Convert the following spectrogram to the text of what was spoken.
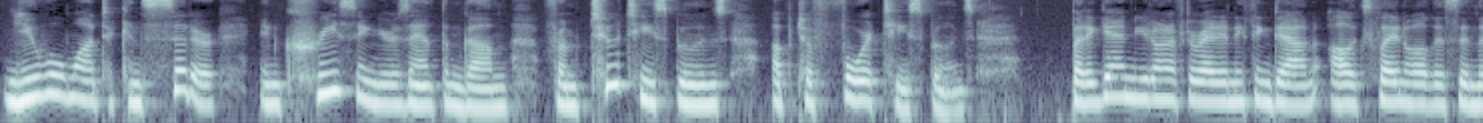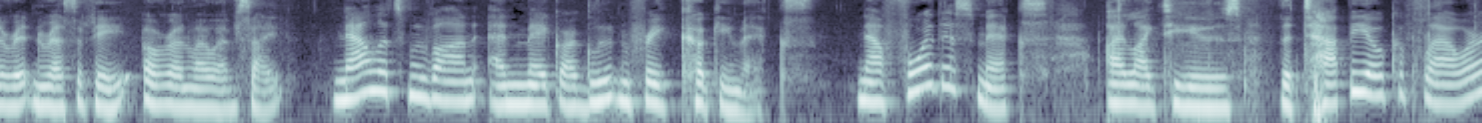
you will want to consider increasing your xanthan gum from two teaspoons up to four teaspoons. But again, you don't have to write anything down. I'll explain all this in the written recipe over on my website. Now let's move on and make our gluten-free cookie mix. Now for this mix, I like to use the tapioca flour,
